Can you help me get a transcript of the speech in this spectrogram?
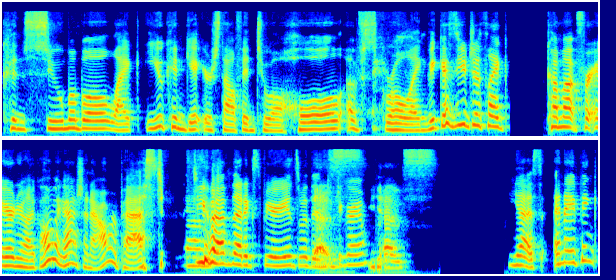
consumable, like you can get yourself into a hole of scrolling because you just like come up for air and you're like, oh my gosh, an hour passed. Yeah. Do you have that experience with yes. Instagram? Yes. Yes. And I think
